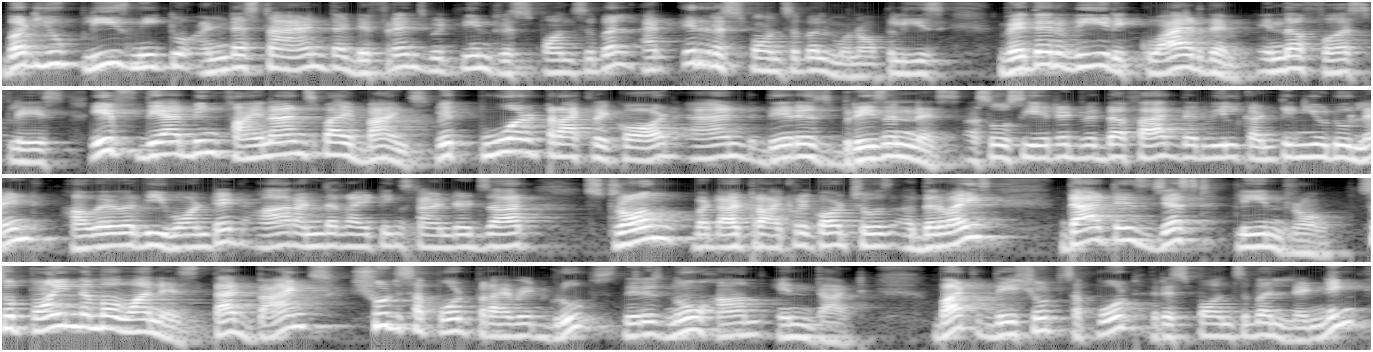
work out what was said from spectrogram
but you please need to understand the difference between responsible and irresponsible monopolies, whether we require them in the first place. If they are being financed by banks with poor track record and there is brazenness associated with the fact that we'll continue to lend however we want it, our underwriting standards are strong, but our track record shows otherwise, that is just plain wrong. So point number one is that banks should support private groups. There is no harm in that, but they should support responsible lending.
